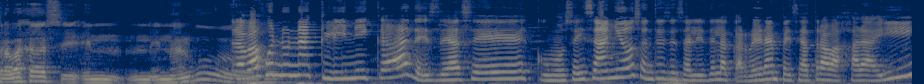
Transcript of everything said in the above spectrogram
trabajas eh, en, en, algo. Trabajo en una clínica desde hace como seis años. Antes de salir de la carrera empecé a trabajar ahí.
